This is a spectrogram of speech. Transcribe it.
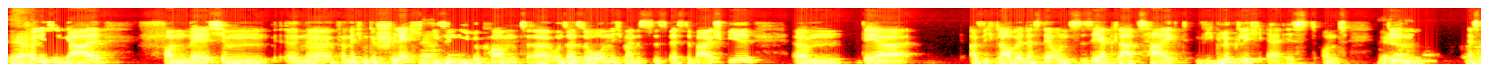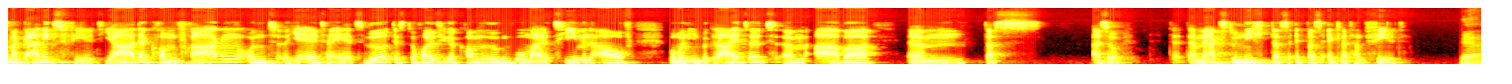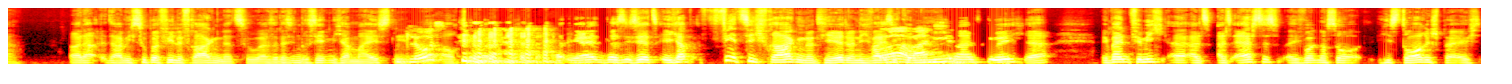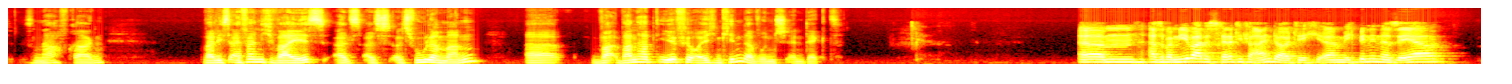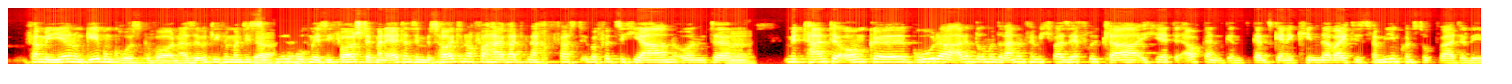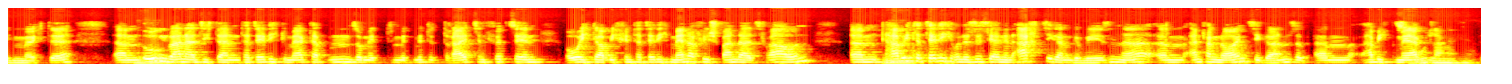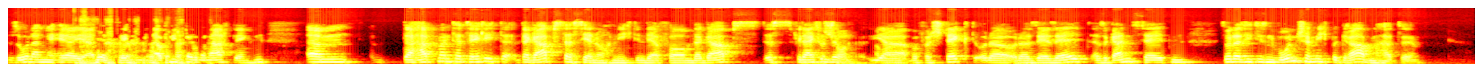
Ja. Völlig egal, von welchem, äh, ne, von welchem Geschlecht ja. diese Liebe kommt. Äh, unser Sohn, ich meine, das ist das beste Beispiel, ähm, der, also ich glaube, dass der uns sehr klar zeigt, wie glücklich er ist und ja. dem erstmal gar nichts fehlt. Ja, da kommen Fragen und äh, je älter er jetzt wird, desto häufiger kommen irgendwo mal Themen auf, wo man ihn begleitet. Ähm, aber ähm, das, also da, da merkst du nicht, dass etwas eklatant fehlt. Ja. Aber da, da habe ich super viele Fragen dazu. Also das interessiert mich am meisten. Und los? Auch so. ja, das ist jetzt, ich habe 40 Fragen notiert und ich weiß, oh, ich komme niemals durch. Ja. Ich meine, für mich äh, als, als erstes, ich wollte noch so historisch bei euch nachfragen, weil ich es einfach nicht weiß, als, als, als schwuler Mann, äh, wann habt ihr für euch einen Kinderwunsch entdeckt? Ähm, also bei mir war das relativ eindeutig. Ähm, ich bin in einer sehr familiären Umgebung groß geworden. Also wirklich, wenn man sich ja. so bilderbuchmäßig vorstellt. Meine Eltern sind bis heute noch verheiratet nach fast über 40 Jahren und ähm, ja mit Tante, Onkel, Bruder, allem drum und dran. Und für mich war sehr früh klar, ich hätte auch ganz, ganz, ganz gerne Kinder, weil ich dieses Familienkonstrukt weiterleben möchte. Ähm, mhm. Irgendwann, als ich dann tatsächlich gemerkt habe, mh, hm, so mit, mit Mitte 13, 14, oh, ich glaube, ich finde tatsächlich Männer viel spannender als Frauen, ähm, mhm. habe ich tatsächlich, und es ist ja in den 80ern gewesen, ne, ähm, Anfang 90ern, so, ähm, habe ich gemerkt, so lange her, so lange her ja, ich darf nicht darüber nachdenken, ähm, da hat man tatsächlich, da, da gab es das ja noch nicht in der Form. Da gab es das vielleicht unter, schon, ja, aber versteckt oder oder sehr selten, also ganz selten, so dass ich diesen Wunsch für mich begraben hatte.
